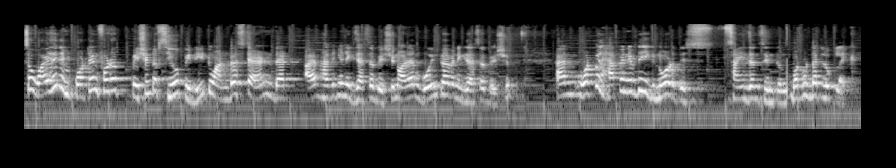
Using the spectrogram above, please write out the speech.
So why is it important for a patient of COPD to understand that I am having an exacerbation or I am going to have an exacerbation? And what will happen if they ignore this signs and symptoms? What would that look like?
